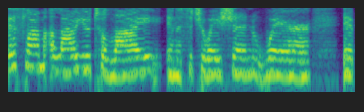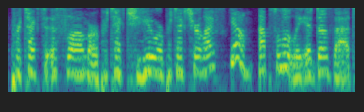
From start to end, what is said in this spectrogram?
Islam allow you to lie in a situation where it protects Islam or protects you or protects your life? Yeah, absolutely. It does that.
